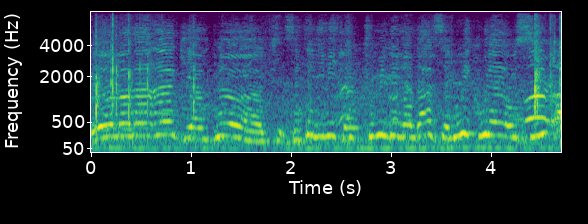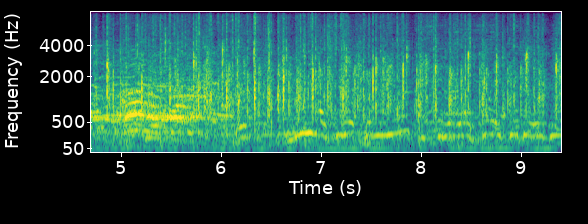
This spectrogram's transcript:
et on en a un qui est un peu, c'était limite un cumul de mandats, c'est Louis Coulet aussi. Donc, lui, il a puisqu'il a délégué.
